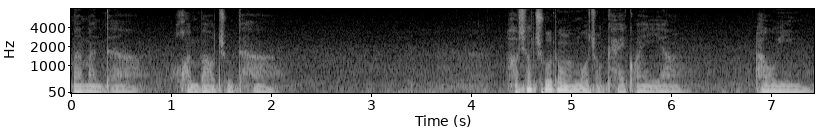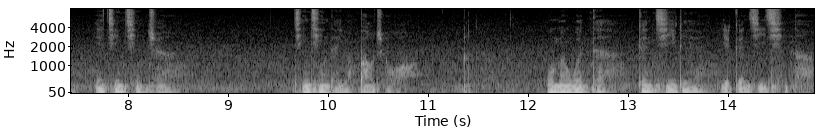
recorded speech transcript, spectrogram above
慢慢的环抱住他，好像触动了某种开关一样。阿威也紧紧着，紧紧的拥抱着我，我们吻得更激烈，也更激情了。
